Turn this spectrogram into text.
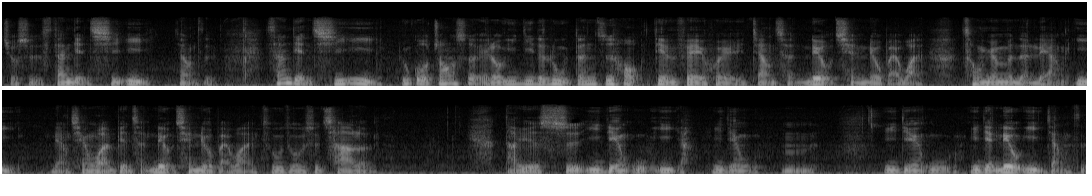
就是三点七亿这样子。三点七亿，如果装设 LED 的路灯之后，电费会降成六千六百万，从原本的两亿两千万变成六千六百万，足足是差了大约是一点五亿呀。一点五，嗯，一点五，一点六亿这样子。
